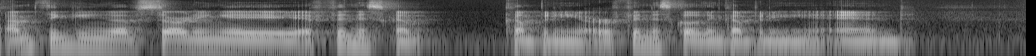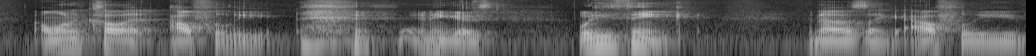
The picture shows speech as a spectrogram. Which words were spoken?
I'm thinking of starting a, a fitness com- company or a fitness clothing company and I want to call it Alphalete." and he goes, What do you think? And I was like, Alphalete.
